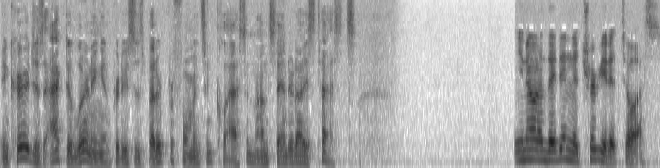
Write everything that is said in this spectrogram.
encourages active learning and produces better performance in class and non standardized tests. You know, and they didn't attribute it to us.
